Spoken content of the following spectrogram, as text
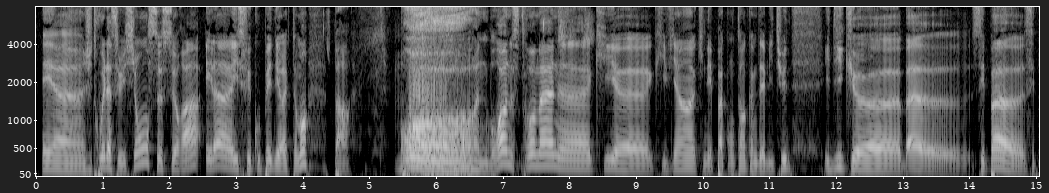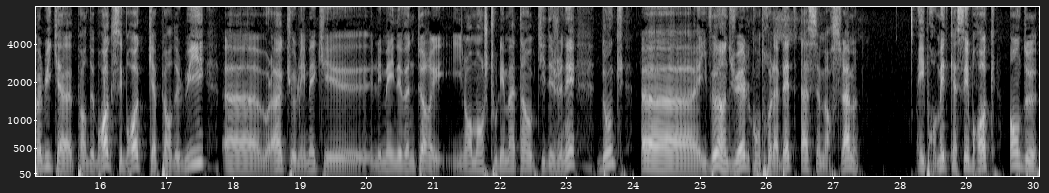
Et euh, j'ai trouvé la solution, ce sera et là il se fait couper directement par Braun, Braun Strowman euh, qui euh, qui vient, qui n'est pas content comme d'habitude. Il dit que euh, bah euh, c'est pas c'est pas lui qui a peur de Brock, c'est Brock qui a peur de lui. Voilà que les mecs et les main eventers il en mangent tous les matins au petit déjeuner. Donc il veut un duel contre la bête à SummerSlam et il promet de casser Brock en deux.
